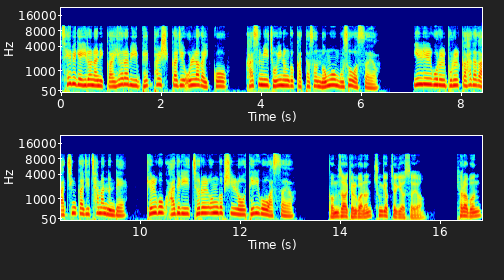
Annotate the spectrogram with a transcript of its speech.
새벽에 일어나니까 혈압이 180까지 올라가 있고, 가슴이 조이는 것 같아서 너무 무서웠어요. 119를 부를까 하다가 아침까지 참았는데, 결국 아들이 저를 응급실로 데리고 왔어요. 검사 결과는 충격적이었어요. 혈압은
